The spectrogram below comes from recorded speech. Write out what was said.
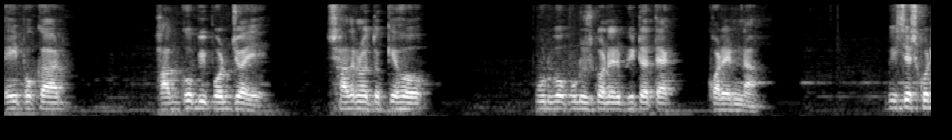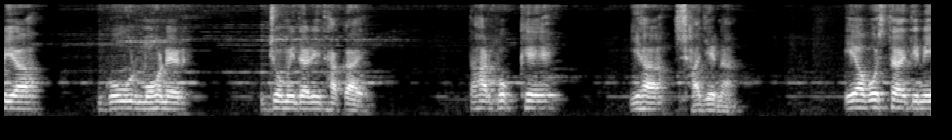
এই প্রকার ভাগ্য বিপর্যয়ে সাধারণত কেহ পূর্বপুরুষগণের ভিটা ত্যাগ করেন না। বিশেষ করিয়া গৌর মোহনের জমিদারি থাকায় তাহার পক্ষে ইহা সাজে না। এ অবস্থায় তিনি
